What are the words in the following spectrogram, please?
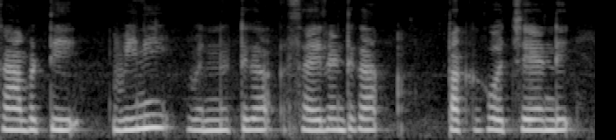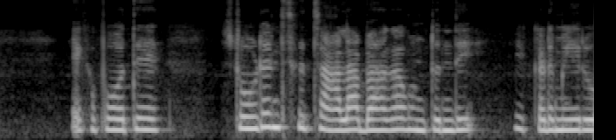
కాబట్టి విని విన్నట్టుగా సైలెంట్గా పక్కకు వచ్చేయండి. ఇకపోతే స్టూడెంట్స్కి చాలా బాగా ఉంటుంది. ఇక్కడ మీరు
